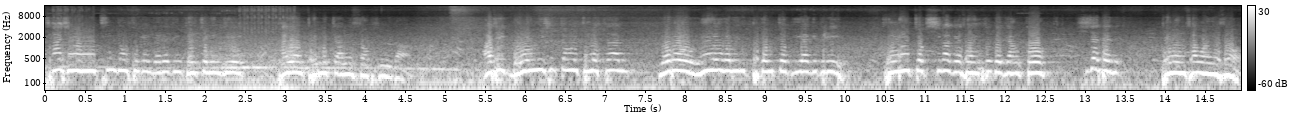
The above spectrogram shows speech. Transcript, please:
40년 충정 속에 내려진 결정인지 과연 되묻지 않을 수 없습니다. 아직 노영민 실정을 둘러싼 여러 의혹 어린 부정적 이야기들이 국민적 시각에서 해소되지 않고 시자 되는 상황에서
